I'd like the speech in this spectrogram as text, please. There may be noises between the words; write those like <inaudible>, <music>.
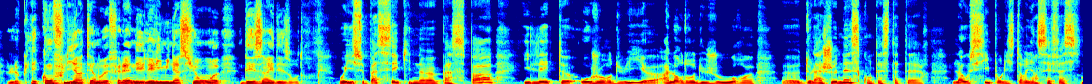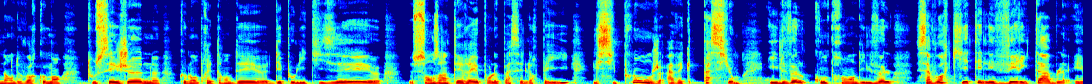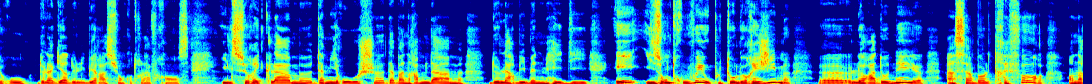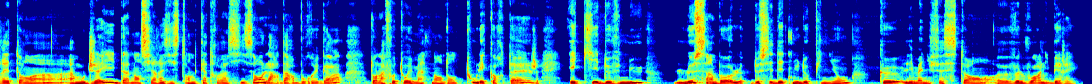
les conflits internes au FLN et l'élimination des uns et des autres. Oui, ce passé qui ne passe pas, il est euh, aujourd'hui euh, à l'ordre du jour euh, de la jeunesse contestataire. Là aussi, pour l'historien, c'est fascinant de voir comment tous ces jeunes que l'on prétendait dépolitiser, sans intérêt pour le passé de leur pays, ils s'y plongent avec passion. ils veulent comprendre, ils veulent savoir qui étaient les véritables héros de la guerre de libération contre la France. Ils se réclament d'Amirouche, d'Aban Ramdam, de Larbi Ben Mehdi, et ils ont trouvé, ou plutôt le régime euh, leur a donné euh, un symbole très fort en arrêtant un, moudjahid, un ancien résistant de 86 ans, Lardar Bourrega, dont la photo est maintenant dans tous les cortèges et qui est devenu le symbole de ces détenus d'opinion que les manifestants euh, veulent voir libérés.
